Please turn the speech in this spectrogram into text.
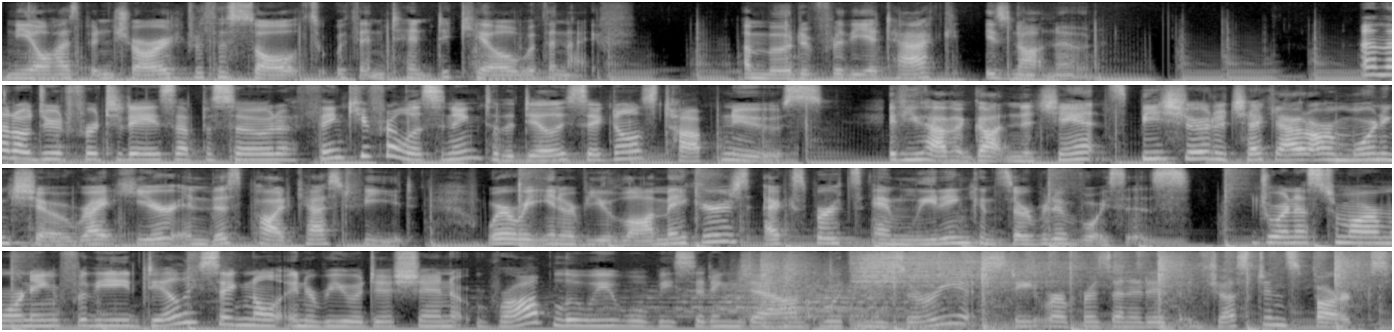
Neal has been charged with assault with intent to kill with a knife. A motive for the attack is not known. And that'll do it for today's episode. Thank you for listening to the Daily Signal's top news. If you haven't gotten a chance, be sure to check out our morning show right here in this podcast feed, where we interview lawmakers, experts, and leading conservative voices. Join us tomorrow morning for the Daily Signal interview edition. Rob Louie will be sitting down with Missouri State Representative Justin Sparks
